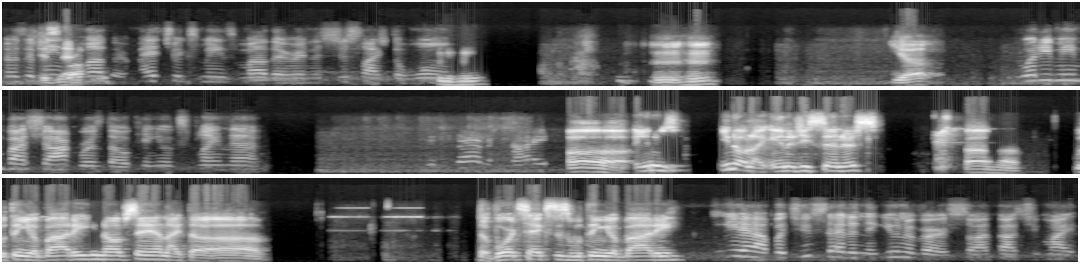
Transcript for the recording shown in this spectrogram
Because it means mother. Matrix means mother, and it's just like the womb. Mm-hmm. Mm-hmm. Yep. What do you mean by chakras, though? Can you explain that? It's seven, right? Uh, energy, you know, like energy centers, uh, within your body. You know what I'm saying? Like the uh, the vortexes within your body. Yeah, but you said in the universe, so I thought you might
